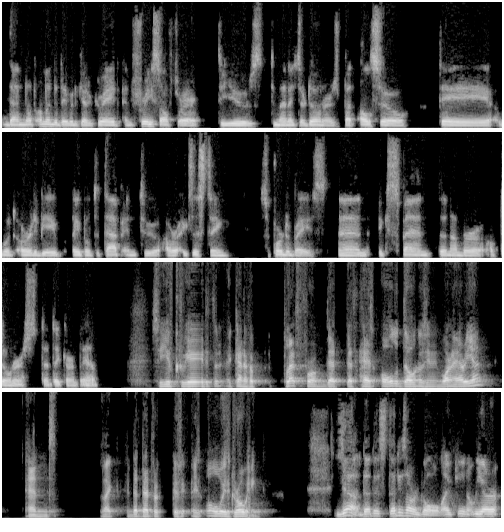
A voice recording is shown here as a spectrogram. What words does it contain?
then not only that they would get great and free software to use to manage their donors, but also they would already be able to tap into our existing supporter base and expand the number of donors that they currently have. So you've created a kind of a platform that that has all the donors in one area, and like that network is, is always growing. Yeah, that is that is our goal. Like you know, we are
